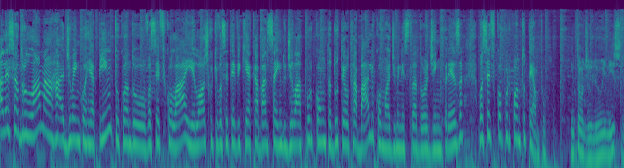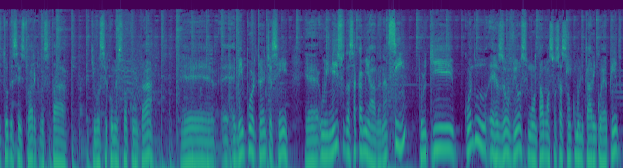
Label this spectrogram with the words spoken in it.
Alessandro, lá na rádio em Correia Pinto, quando você ficou lá, e lógico que você teve que acabar saindo de lá por conta do teu trabalho como administrador de empresa, você ficou por quanto tempo? Então, Júlio, o início de toda essa história que você tá, que você começou a contar, é, é, é bem importante assim, é, o início dessa caminhada, né? Sim. Porque quando resolveu se montar uma associação comunitária em Correia Pinto,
